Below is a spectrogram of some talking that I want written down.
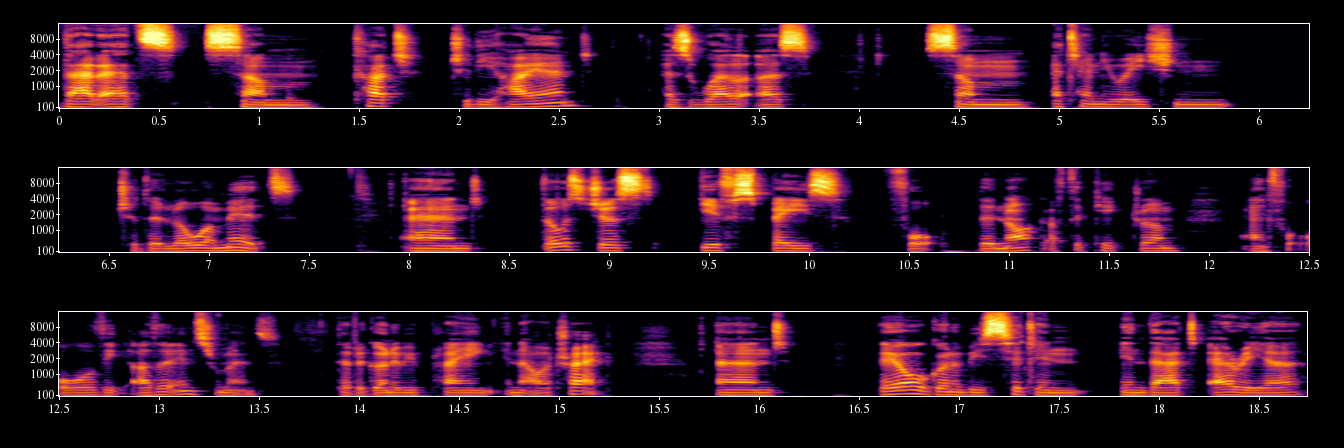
That adds some cut to the high end as well as some attenuation to the lower mids. And those just give space for the knock of the kick drum and for all the other instruments that are going to be playing in our track. And they're all going to be sitting in that area.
